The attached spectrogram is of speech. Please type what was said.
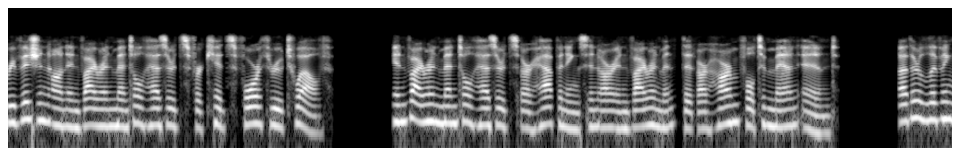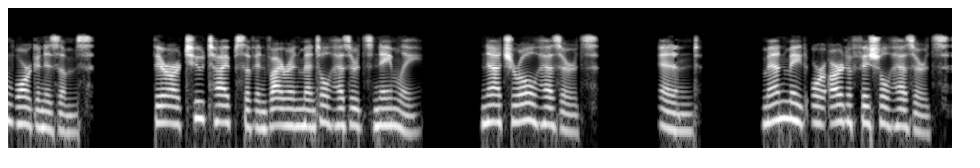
Revision on environmental hazards for kids 4 through 12. Environmental hazards are happenings in our environment that are harmful to man and other living organisms. There are two types of environmental hazards namely, natural hazards and man-made or artificial hazards.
